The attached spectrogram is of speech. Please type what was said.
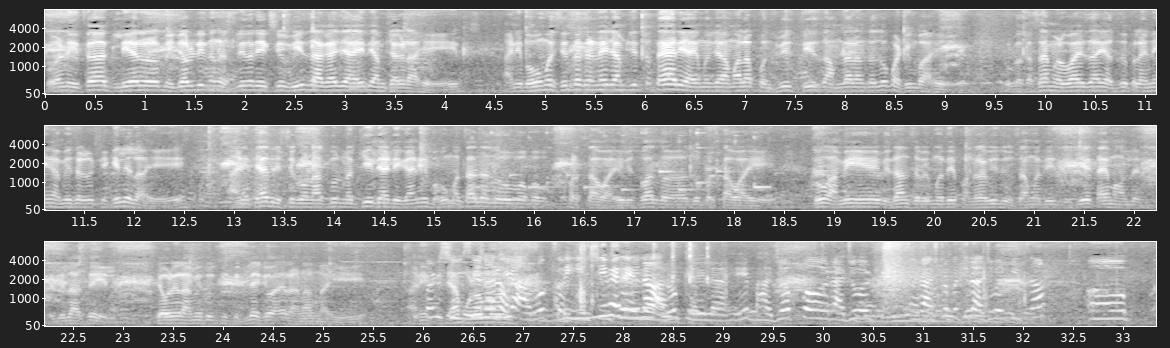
पण इथं क्लिअर मेजॉरिटी नसली तर एकशे वीस जागा जी आहे ती आमच्याकडे आहे आणि बहुमत सिद्ध करण्याची आमची तयारी आहे. म्हणजे आम्हाला पंचवीस तीस आमदारांचा जो पाठिंबा आहे तो कसा मिळवायचा याचं प्लॅनिंग आम्ही सगळं के- केलेलं आहे. आणि त्या दृष्टिकोनातून नक्की त्या ठिकाणी बहुमताचा जो प्रस्ताव आहे विश्वास जो प्रस्ताव आहे तो आम्ही विधानसभेमध्ये पंधरा वीस दिवसामध्ये जे टाईम दिला असेल त्यावेळेला आम्ही तो शिकल्याशिवाय राहणार नाही. आणि त्यामुळं आरोप केलेला आहे. भाजप राजवटी राष्ट्रपती राजवटीचा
